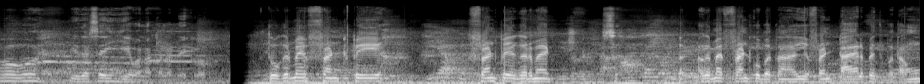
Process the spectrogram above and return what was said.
और इधर से ये वाला कलर देख लो। तो अगर मैं फ्रंट पे फ्रंट पे अगर मैं अगर मैं फ्रंट को बता, ये फ्रंट टायर पे बताऊँ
